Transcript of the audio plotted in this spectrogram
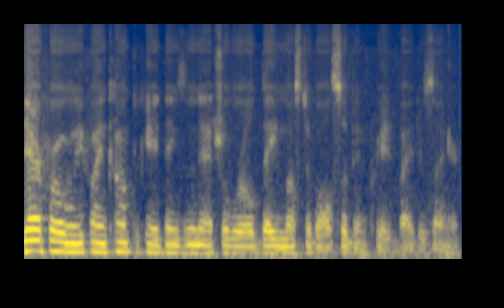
Therefore, when we find complicated things in the natural world, they must have also been created by a designer.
